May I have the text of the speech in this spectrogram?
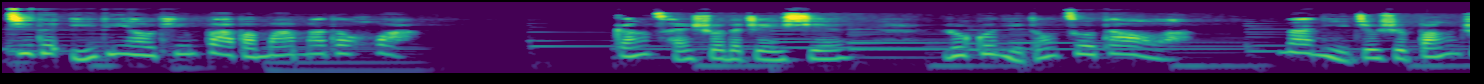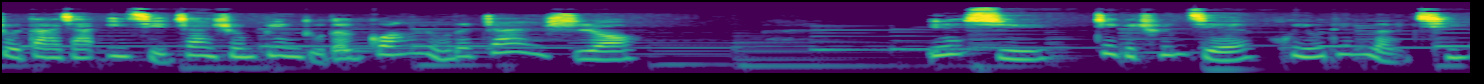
记得一定要听爸爸妈妈的话。刚才说的这些，如果你都做到了，那你就是帮助大家一起战胜病毒的光荣的战士哦。也许这个春节会有点冷清，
